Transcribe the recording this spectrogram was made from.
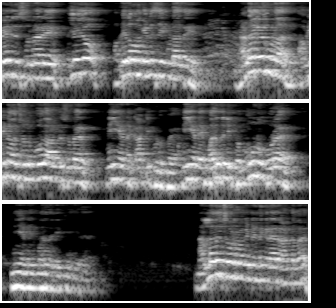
பேதுரு சொல்றாரு ஐயோ அப்படியெல்லாம் உனக்கு என்ன செய்யக்கூடாது? நடக்கவே கூடாது அப்படின்னு அவர் சொல்லும்போது ஆண்டவர் சொல்றாரு நீ என்னை காட்டி கொடுப்ப நீ என்னை மறுதளிப்ப மூணு முறை நீ என்னை மறுதளிப்பீங்கிற நல்லது சொல்றவங்க என்னங்கிறாரு ஆண்டவர்.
